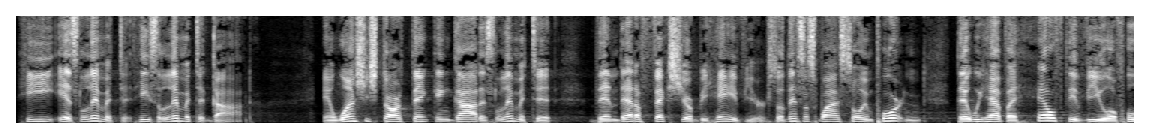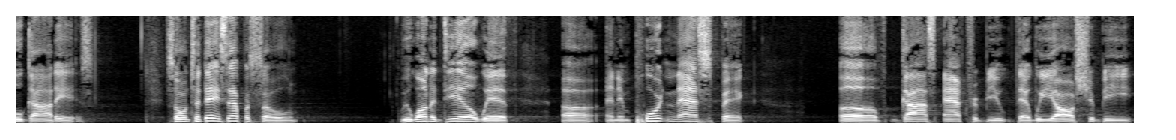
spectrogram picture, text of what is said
He is limited. He's a limited God. And once you start thinking God is limited, then that affects your behavior. So this is why it's so important that we have a healthy view of who God is. So in today's episode, we want to deal with uh, an important aspect of God's attribute that we all should be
